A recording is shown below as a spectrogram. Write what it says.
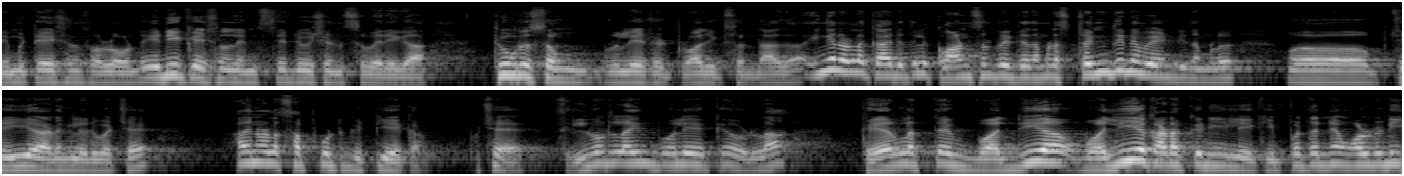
ലിമിറ്റേഷൻസ് ഉള്ളതുകൊണ്ട് എഡ്യൂക്കേഷണൽ ഇൻസ്റ്റിറ്റ്യൂഷൻസ് വരിക. ടൂറിസം റിലേറ്റഡ് പ്രോജക്ട്സ് ഉണ്ടാകുക. ഇങ്ങനെയുള്ള കാര്യത്തിൽ കോൺസെൻട്രേറ്റ് ചെയ്ത് നമ്മുടെ സ്ട്രെങ്തിന് വേണ്ടി നമ്മൾ ചെയ്യുകയാണെങ്കിൽ ഒരു പക്ഷേ അതിനുള്ള സപ്പോർട്ട് കിട്ടിയേക്കാം. പക്ഷേ സിൽവർ ലൈൻ പോലെയൊക്കെ ഉള്ള കേരളത്തെ വലിയ വലിയ കടക്കണിയിലേക്ക് ഇപ്പോൾ തന്നെ ഓൾറെഡി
